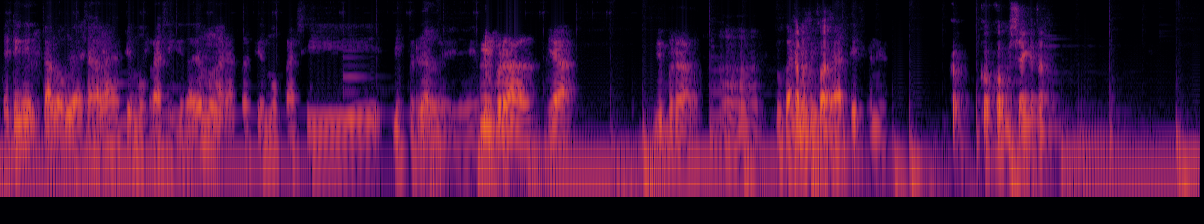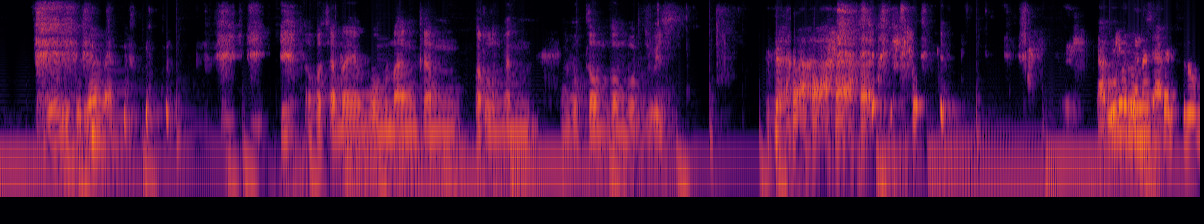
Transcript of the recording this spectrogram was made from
Jadi kalau nggak salah demokrasi kita itu mengarah ke demokrasi liberal ya. Liberal, ya. Liberal. Uh -huh. Bukan demokratif kan ya. Kok, kok, kok bisa gitu? ya liberal lah Apa karena yang memenangkan parlemen kaum kaum borjuis? Tapi karena bisa spektrum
